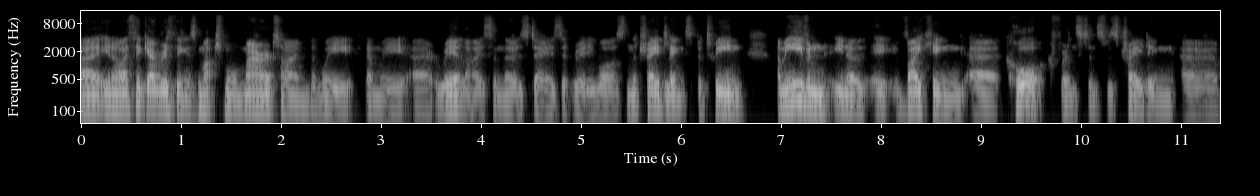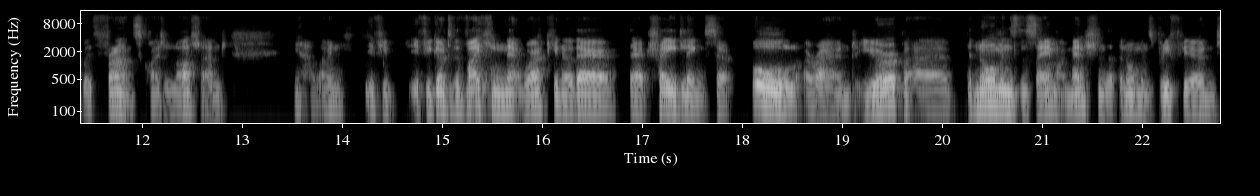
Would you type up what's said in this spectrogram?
Uh, you know, I think everything is much more maritime than we than we uh, realize in those days. It really was, and the trade links between, I mean, even you know, Viking uh, Cork, for instance, was trading uh, with France quite a lot, and you know, I mean, if you if you go to the Viking network, you know, their their trade links are all around Europe. Uh, the Normans the same. I mentioned that the Normans briefly owned,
